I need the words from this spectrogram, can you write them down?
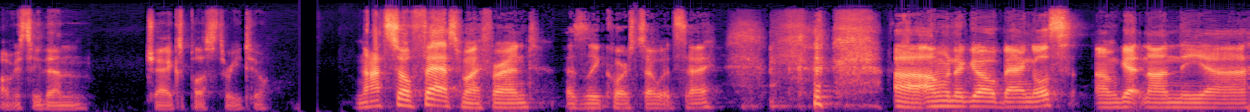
obviously, then Jags plus three, too. Not so fast, my friend, as Lee Corso would say. uh, I'm going to go Bengals. I'm getting on the uh,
